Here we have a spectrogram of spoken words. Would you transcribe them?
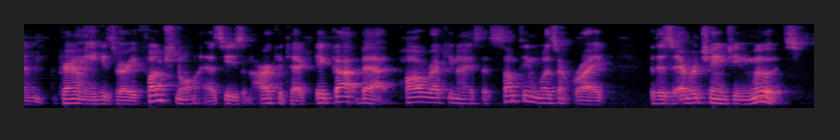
And apparently he's very functional as he's an architect. It got bad. Paul recognized that something wasn't right with his ever changing moods.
